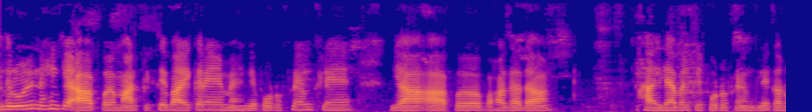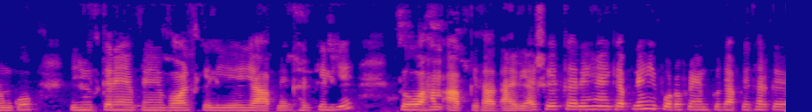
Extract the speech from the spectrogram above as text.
ज़रूरी नहीं कि आप मार्केट से बाय करें, महँगे फ़ोटो फ्रेम्स लें या आप बहुत ज़्यादा हाई लेवल के फ़ोटो फ्रेम्स लेकर उनको यूज़ करें अपने वॉल्स के लिए या अपने घर के लिए। तो हम आपके साथ आइडिया शेयर कर रहे हैं कि अपने ही फ़ोटो फ्रेम को जो आपके घर के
